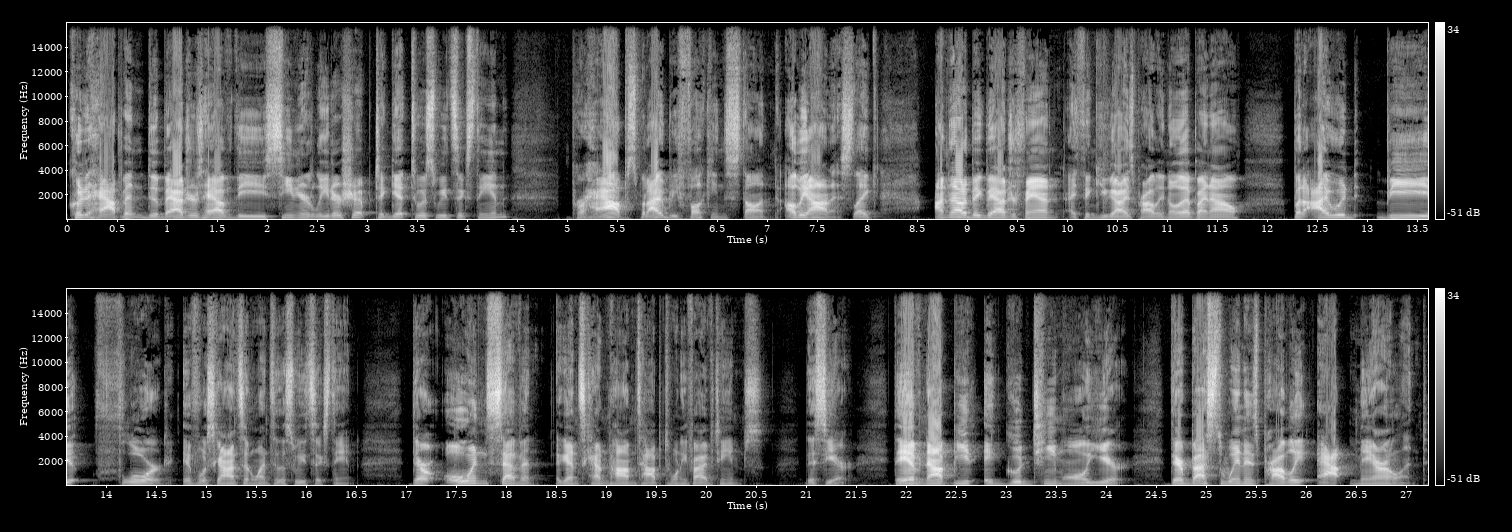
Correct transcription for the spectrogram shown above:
Could it happen? Do Badgers have the senior leadership to get to a Sweet 16? Perhaps, but I would be fucking stunned. I'll be honest. Like, I'm not a big Badger fan. I think you guys probably know that by now. But I would be floored if Wisconsin went to the Sweet 16. They're 0 7 against KenPom top 25 teams this year. They have not beat a good team all year. Their best win is probably at Maryland.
